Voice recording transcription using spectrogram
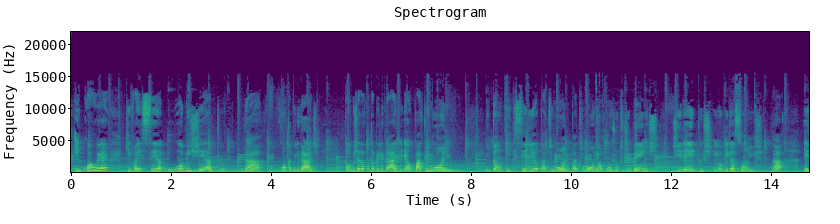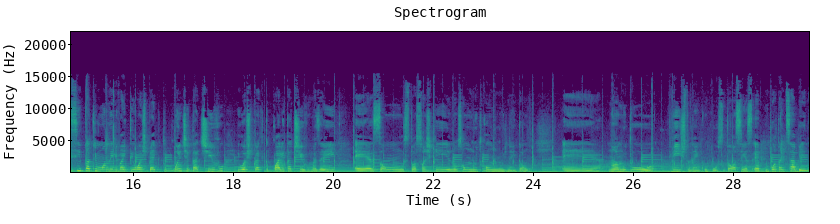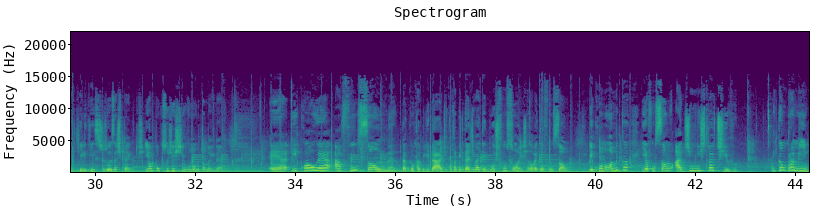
E qual é que vai ser o objeto da contabilidade? Então, o objeto da contabilidade é o patrimônio. Então, o que, que seria o patrimônio? Patrimônio é o conjunto de bens direitos e obrigações, tá? Esse patrimônio ele vai ter o aspecto quantitativo e o aspecto qualitativo, mas aí é, são situações que não são muito comuns, né? Então é, não é muito visto né, em concurso. Então, assim, é, importante saber né, que ele tem esses dois aspectos. E é um pouco sugestivo o nome também, né? É, e qual é a função né, da contabilidade? A contabilidade vai ter duas funções. Ela vai ter a função econômica e a função administrativa. Então, para mim,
